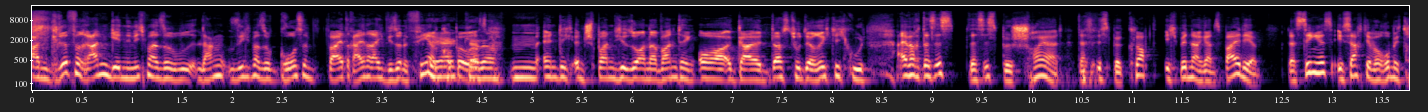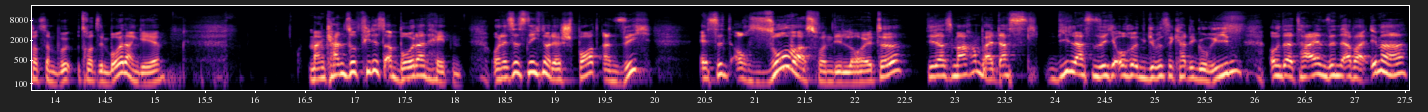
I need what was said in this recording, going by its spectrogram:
an Griffe rangehen, die nicht mal so lang, nicht mal so groß und weit reinreichen wie so eine Fingerkuppe Ja, oder genau. was. Mm, endlich entspannt hier so an der Wand hängen. Oh, geil, das tut ja richtig gut. Einfach, das ist, das ist bescheuert. Das ist bekloppt. Ich bin da ganz bei dir. Das Ding ist, ich sag dir, warum ich trotzdem, trotzdem bouldern gehe. Man kann so vieles am Bouldern haten. Und es ist nicht nur der Sport an sich, es sind auch sowas von die Leute, die das machen, weil das, die lassen sich auch in gewisse Kategorien unterteilen, sind aber immer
